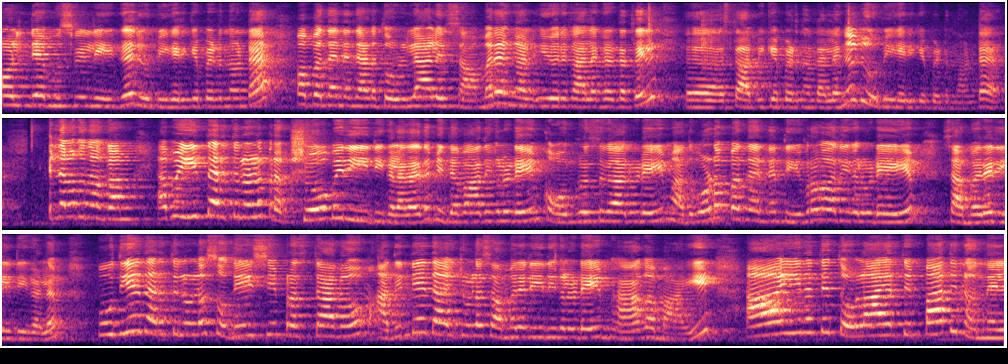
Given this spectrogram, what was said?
ഓൾ ഇന്ത്യ മുസ്ലിം ലീഗ് രൂപീകരിക്കപ്പെടുന്നുണ്ട്. ഒപ്പം തന്നെ എന്താണ് തൊഴിലാളി സമരങ്ങൾ ഈ ഒരു കാലഘട്ടത്തിൽ സ്ഥാപിക്കപ്പെടുന്നുണ്ട് അല്ലെങ്കിൽ രൂപീകരിക്കപ്പെടുന്നുണ്ട്. നമുക്ക് നോക്കാം. അപ്പൊ ഈ തരത്തിലുള്ള പ്രക്ഷോഭ രീതികൾ അതായത് മിതവാദികളുടെയും കോൺഗ്രസ്സുകാരുടെയും അതോടൊപ്പം തന്നെ തീവ്രവാദികളുടെയും സമര രീതികളും പുതിയ തരത്തിലുള്ള സ്വദേശി പ്രസ്ഥാനവും അതിന്റെതായിട്ടുള്ള സമര രീതികളുടെയും ഭാഗമായി ആയിരത്തി തൊള്ളായിരത്തി പതിനൊന്നിൽ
